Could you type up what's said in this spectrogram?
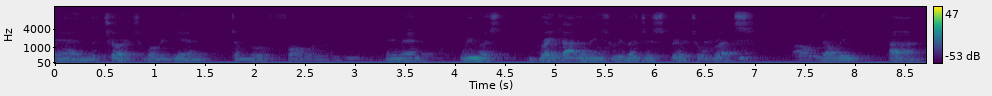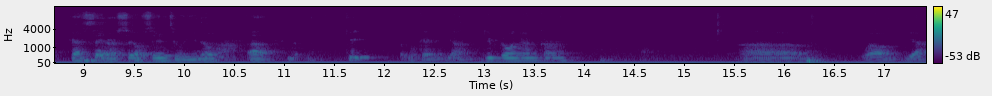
and the church will begin to move forward. Mhm. Amen. We must break out of these religious spiritual ruts Oh, yeah. that we uh, have set ourselves into, you know. Uh, keep, okay, yeah, keep going on, Carmen. Uh, well, yeah,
